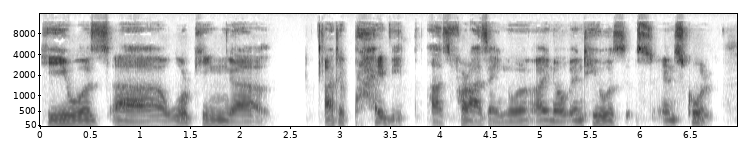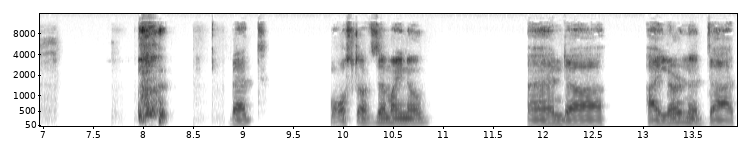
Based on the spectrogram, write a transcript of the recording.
he was uh, working uh, at a private, as far as I know. I know, and he was in school. but most of them I know, and uh, I learned that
